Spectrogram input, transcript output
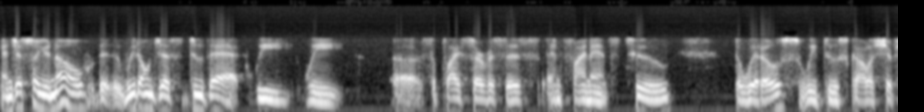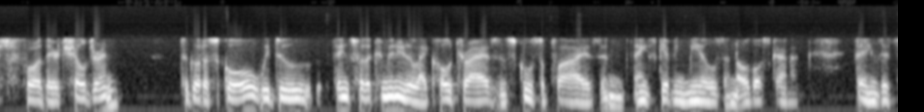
And just so you know, we don't just do that. We we uh, supply services and finance to the widows. We do scholarships for their children to go to school. We do things for the community like coat drives and school supplies and Thanksgiving meals and all those kind of things. It's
